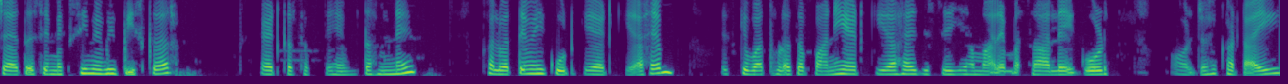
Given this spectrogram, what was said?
चाहे तो इसे मिक्सी में भी पीस कर ऐड कर सकते हैं। तो हमने खलबत्ते में ही कूट के ऐड किया है। इसके बाद थोड़ा सा पानी ऐड किया है, जिससे ये हमारे मसाले, गुड़ और जो है खटाई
